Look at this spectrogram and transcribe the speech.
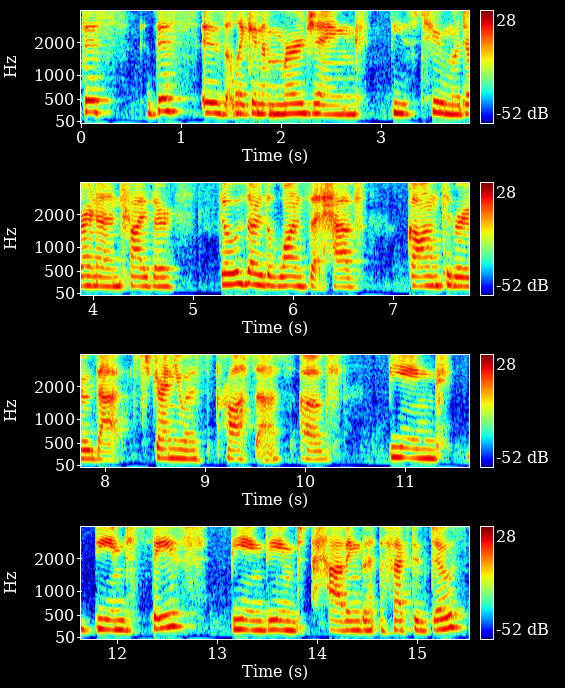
this this is like an emerging these two Moderna and Pfizer those are the ones that have gone through that strenuous process of being deemed safe, being deemed having the effective dose,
